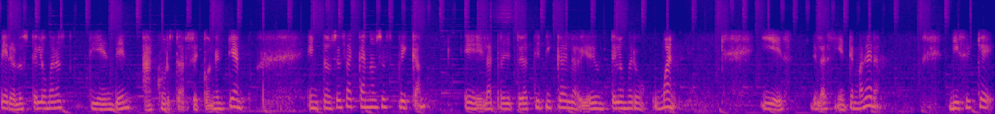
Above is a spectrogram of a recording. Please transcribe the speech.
pero los telómeros tienden a cortarse con el tiempo. Entonces acá nos explica eh, la trayectoria típica de la vida de un telómero humano. Y es de la siguiente manera. Dice que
